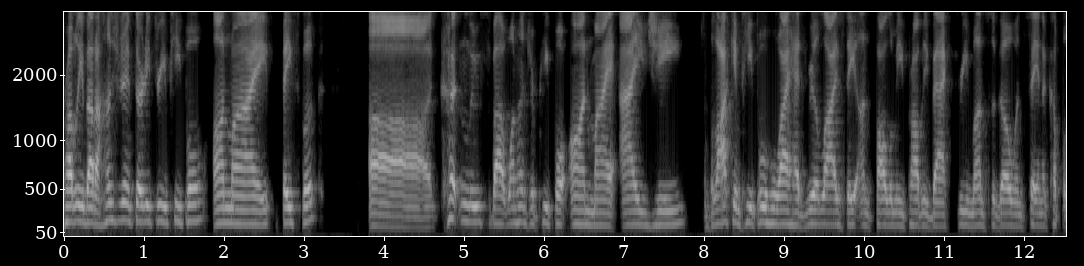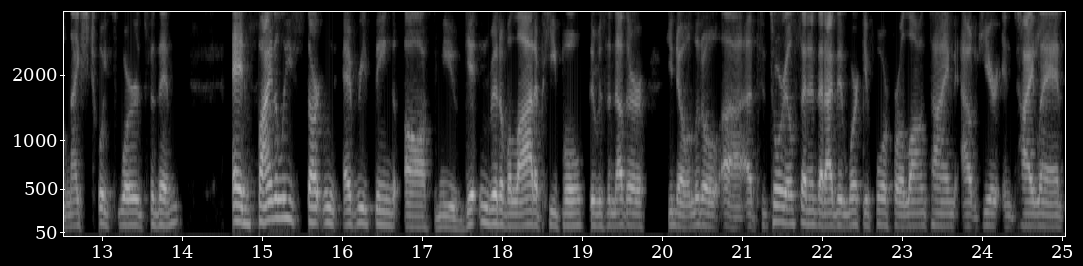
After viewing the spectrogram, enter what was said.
probably about 133 people on my Facebook, uh, cutting loose about 100 people on my IG, blocking people who I had realized they unfollowed me probably back three months ago and saying a couple nice choice words for them and finally starting everything off new, getting rid of a lot of people. There was another, you know, a little uh, a tutorial center that I've been working for for a long time out here in Thailand.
